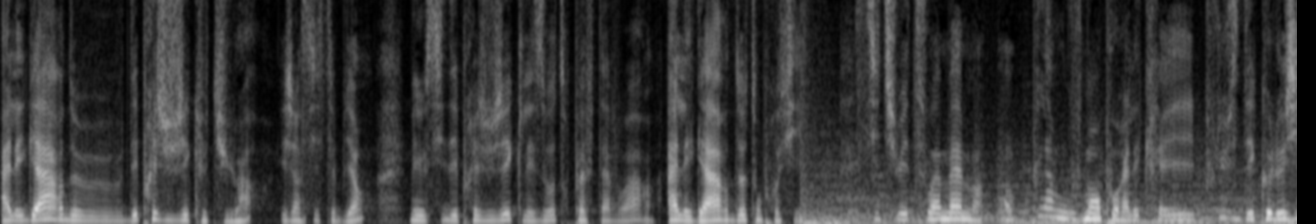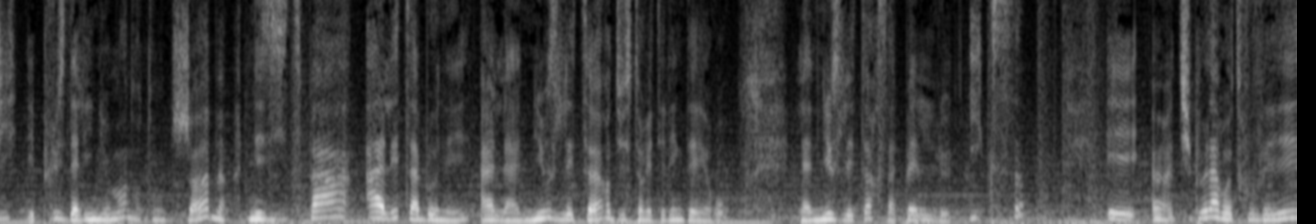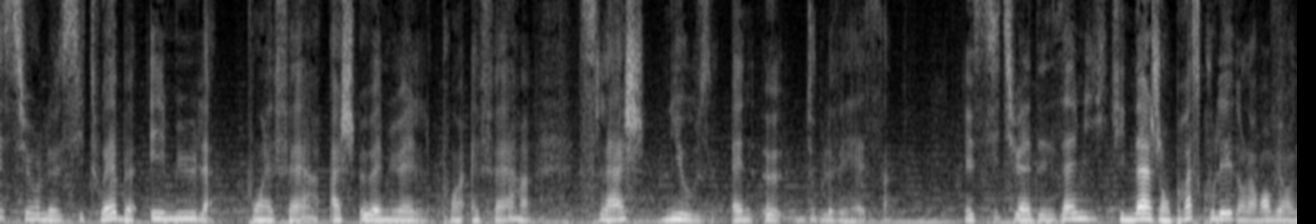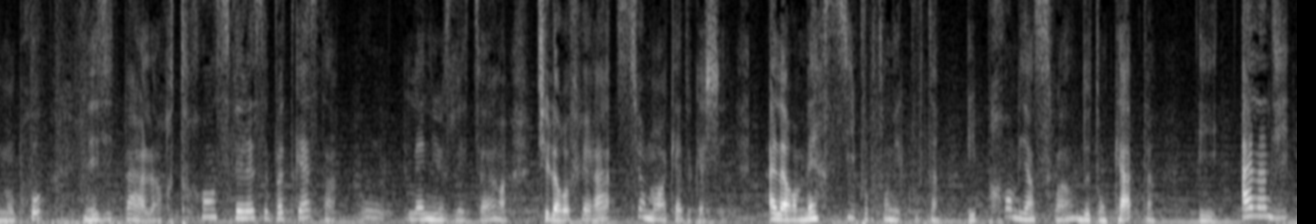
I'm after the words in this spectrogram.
à l'égard de, des préjugés que tu as et j'insiste bien, mais aussi des préjugés que les autres peuvent avoir à l'égard de ton profil. Si tu es toi-même en plein mouvement pour aller créer plus d'écologie et plus d'alignement dans ton job, n'hésite pas à aller t'abonner à la newsletter du storytelling des héros. La newsletter s'appelle le X et euh, tu peux la retrouver sur le site web emul.fr, h-e-m-u-l.fr slash news, N-E-W-S. Et si tu as des amis qui nagent en brasse coulée dans leur environnement pro, n'hésite pas à leur transférer ce podcast ou la newsletter. Tu leur offriras sûrement un cadeau caché. Alors merci pour ton écoute et prends bien soin de ton cap et à lundi.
